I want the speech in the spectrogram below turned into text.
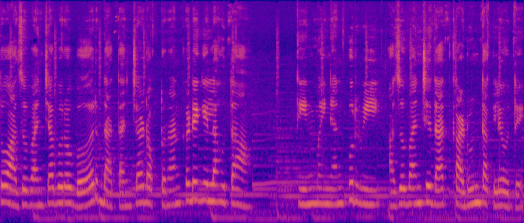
तो आजोबांच्या बरोबर दातांच्या डॉक्टरांकडे गेला होता. तीन महिन्यांपूर्वी आजोबांचे दात काढून टाकले होते.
